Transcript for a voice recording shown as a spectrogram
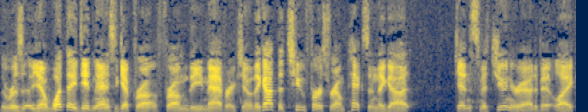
The res- you know what they did manage to get from from the Mavericks. You know they got the two first round picks and they got Dennis Smith Jr. out of it. Like,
